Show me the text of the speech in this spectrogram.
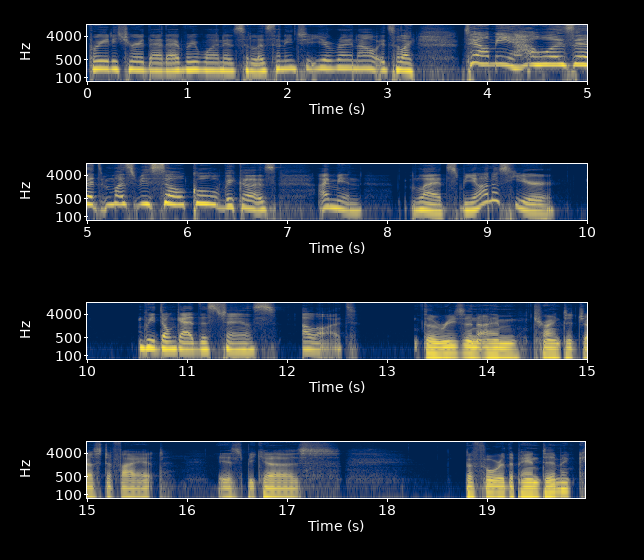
pretty sure that everyone is listening to you right now. It's like, tell me, how was it? Must be so cool because, I mean, let's be honest here. We don't get this chance a lot. The reason I'm trying to justify it is because before the pandemic,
